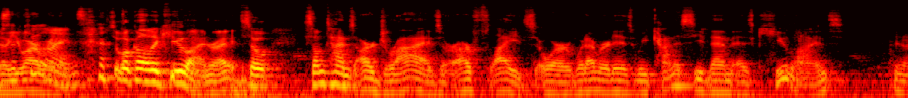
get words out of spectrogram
though you are waiting. so we'll call it a queue line, right? So sometimes our drives or our flights or whatever it is, we kind of see them as queue lines. Yeah.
